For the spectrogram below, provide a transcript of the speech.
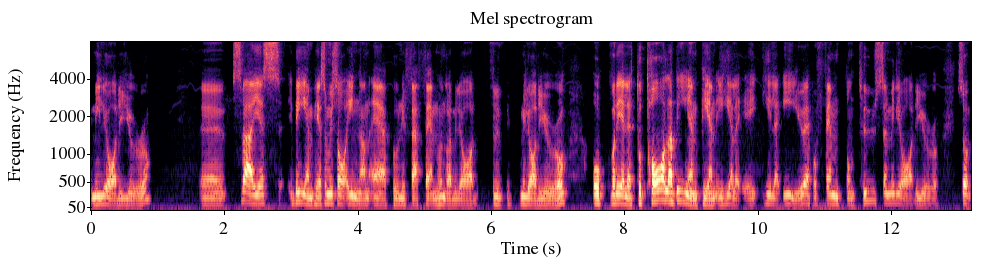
miljarder euro. Eh, Sveriges BNP som vi sa innan är på ungefär 500 miljard, miljarder euro. Och vad det gäller totala BNP i hela, i hela EU är på 15 000 miljarder euro. Så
